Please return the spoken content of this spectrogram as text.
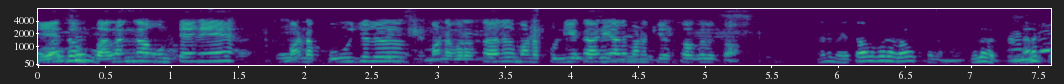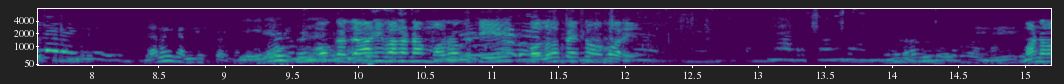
దేశం బలంగా ఉంటేనే మన పూజలు మన వ్రతాలు మన పుణ్యకార్యాలు మనం చేసుకోగలుగుతాం. ఒకదాని వలన మరొకటి బలోపేతం అవ్వాలి. మనం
